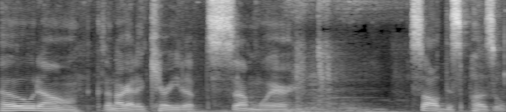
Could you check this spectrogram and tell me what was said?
Hold on, because I know I gotta carry it up somewhere. Solve this puzzle.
